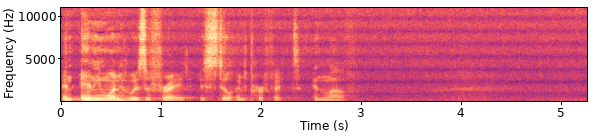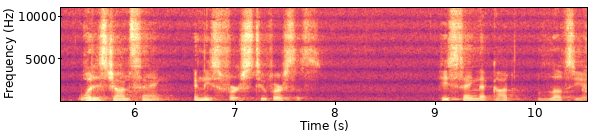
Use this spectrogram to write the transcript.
And anyone who is afraid is still imperfect in love. What is John saying in these first two verses? He's saying that God loves you.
